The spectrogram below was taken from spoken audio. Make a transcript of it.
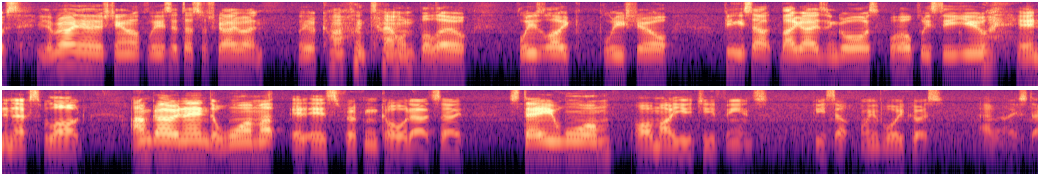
YouTubers. If you're new to this channel, please hit that subscribe button. Leave a comment down below. Please like, please share. Peace out. Bye guys and girls. We'll hopefully see you in the next vlog. I'm going in to warm up. It is freaking cold outside. Stay warm, all my YouTube fans. Peace out from your boy Chris. Have a nice day.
